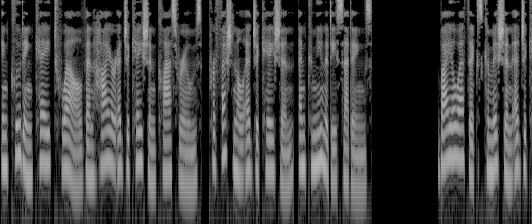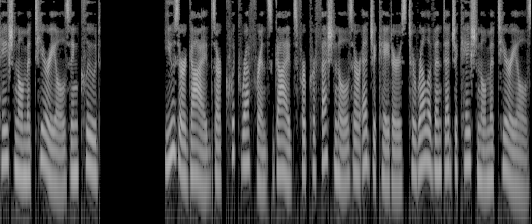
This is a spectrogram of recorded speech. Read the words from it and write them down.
including K-12 and higher education classrooms, professional education, and community settings. Bioethics Commission educational materials include User guides are quick reference guides for professionals or educators to relevant educational materials.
